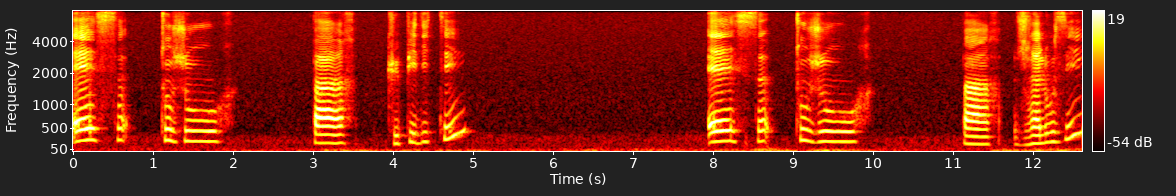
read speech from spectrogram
Est-ce toujours par cupidité? Est-ce toujours par jalousie?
